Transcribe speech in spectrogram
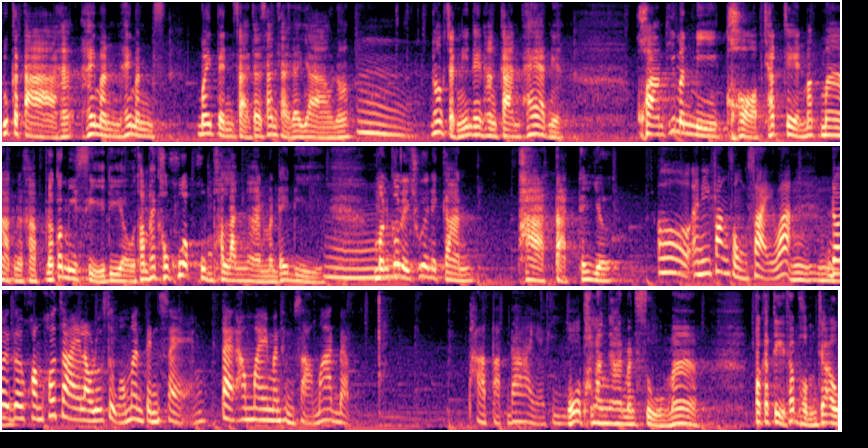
ลูกตาฮะให้มันให้มันไม่เป็นสายตาสั้นสายตายาวเนาะอืมนอกจากนี้ในทางการแพทย์เนี่ย ความที่มันมีขอบชัดเจนมากๆนะครับแล้วก็มีสีเดียวทำให้เขาควบคุมพลังงานมันได้ดี มันก็เลยช่วยในการผ่าตัดได้เยอะเอออันนี้ฟังสงสัยว่าอืมอืมโดยโดยความเข้าใจเรารู้สึกว่ามันเป็นแสง แต่ทำไมมันถึงสามารถแบบผ่าตัดได้อะพี่โอ้พลังงานมันสูงมาก ปกติถ้าผมจะเอา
